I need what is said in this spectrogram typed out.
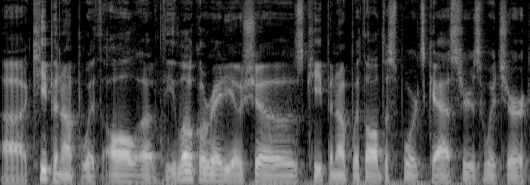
uh, keeping up with all of the local radio shows, keeping up with all the sportscasters, which are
